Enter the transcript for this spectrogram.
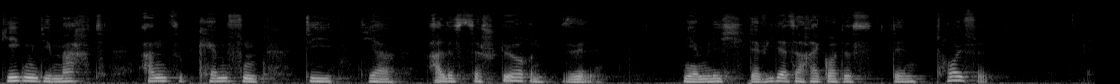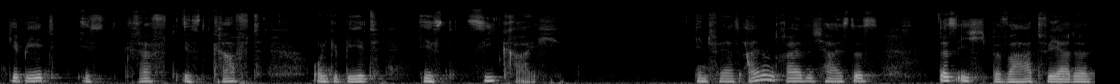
gegen die Macht anzukämpfen, die ja alles zerstören will, nämlich der Widersacher Gottes, den Teufel. Gebet ist Kraft, ist Kraft und Gebet ist siegreich. In Vers 31 heißt es, dass ich bewahrt werde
